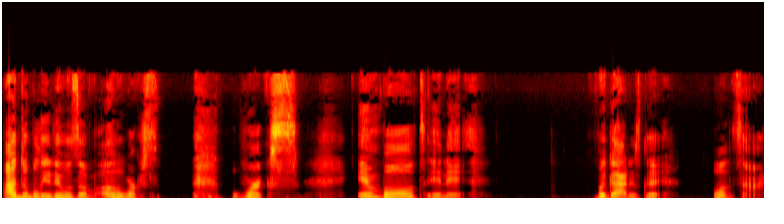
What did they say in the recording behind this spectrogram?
I do believe there was other works works involved in it. But God is good all the time.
